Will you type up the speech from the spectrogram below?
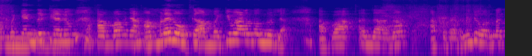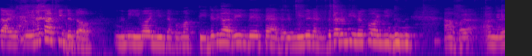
അമ്മയ്ക്ക് എന്ത് കിട്ടിയാലും അമ്മ അമ്മളെ നോക്കുക അമ്മയ്ക്ക് വേണമെന്നൊന്നുമില്ല അപ്പൊ എന്താ എന്നാ അപ്പുട്ടേട്ടന് ചോറിനൊക്കെ ആയി. മീനൊക്കെ ആക്കിയിട്ടുണ്ട് കേട്ടോ ഇന്ന് മീൻ വാങ്ങിയിട്ടുണ്ട് അപ്പൊ മത്തീന്റെ ഒരു കറി ഉണ്ട് പേദര മീൻ രണ്ട് തരം മീനൊക്കെ വാങ്ങിയിട്ടുണ്ട് അപ്പൊ അങ്ങനെ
